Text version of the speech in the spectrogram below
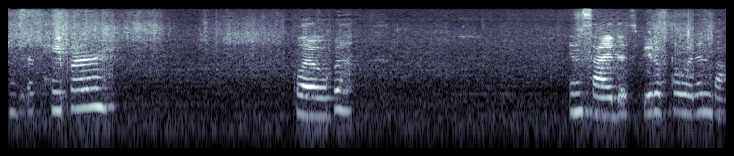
Here's a paper globe inside this beautiful wooden box.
